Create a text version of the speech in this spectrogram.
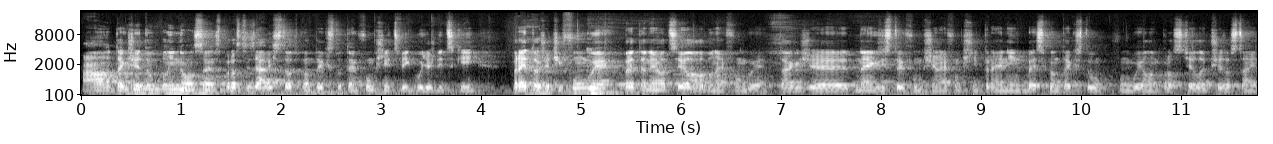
a, takže je to úplný nonsens, proste závisí od kontextu, ten funkčný cvik bude vždycky preto, že či funguje pre ten jeho cieľ alebo nefunguje. Takže neexistuje funkčný nefunkčný tréning bez kontextu, funguje len proste lepšie zostane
